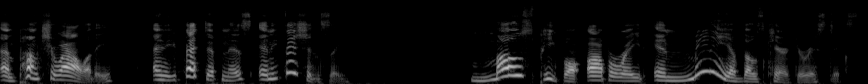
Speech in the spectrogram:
and punctuality and effectiveness and efficiency. Most people operate in many of those characteristics,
